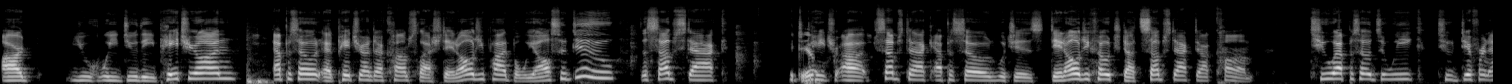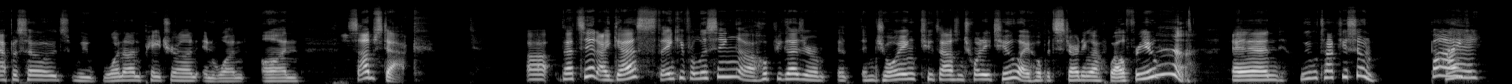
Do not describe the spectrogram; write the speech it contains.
Our you we do the Patreon episode at patreon.com slash dateologypod, but we also do the Substack We do. Patr- uh, Substack episode, which is dateologycoach.substack.com. Two episodes a week, two different episodes. We one on Patreon and one on Substack. Uh, that's it, I guess. Thank you for listening. I uh, hope you guys are uh, enjoying 2022. I hope it's starting off well for you. Yeah. And we will talk to you soon. Bye. Bye.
